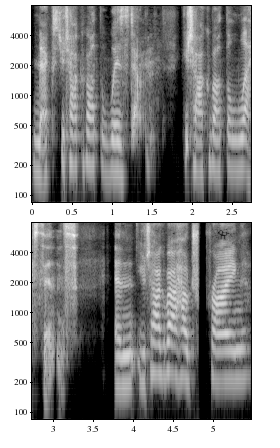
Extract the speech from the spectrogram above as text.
next you talk about the wisdom. You talk about the lessons and you talk about how trying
